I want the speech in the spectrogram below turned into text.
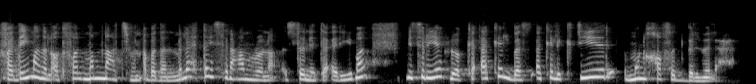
فدايما الأطفال ما بنعطيهم ابدا ملح تيصير عمرهم سنه تقريبا. بيصيروا ياكلوا كأكل بس أكل كتير منخفض بالملح.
